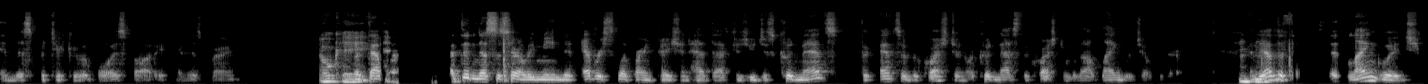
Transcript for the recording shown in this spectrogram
in this particular boy's body, in his brain. Okay. But that, that didn't necessarily mean that every split brain patient had that because you just couldn't answer the, answer the question or couldn't ask the question without language over there. Mm-hmm. And the other thing is that language,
